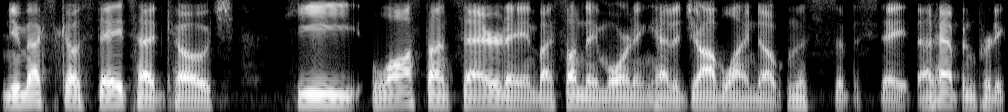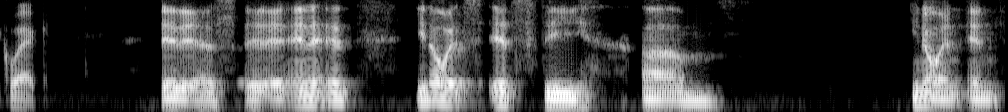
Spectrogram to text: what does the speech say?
New Mexico State's head coach he lost on Saturday and by Sunday morning had a job lined up with Mississippi State. That happened pretty quick. It is, it, and it, it, you know, it's it's the, um, you know, and and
